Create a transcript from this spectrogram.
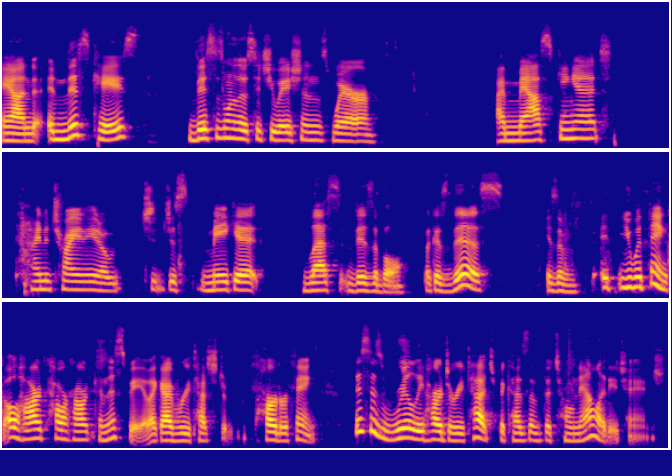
And in this case, this is one of those situations where I'm masking it, kind of trying, you know, to just make it less visible because this is a it, you would think oh hard how hard can this be like i've retouched harder things this is really hard to retouch because of the tonality change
